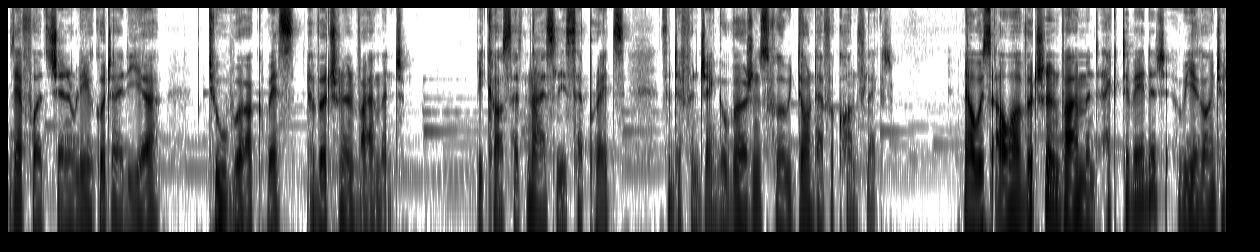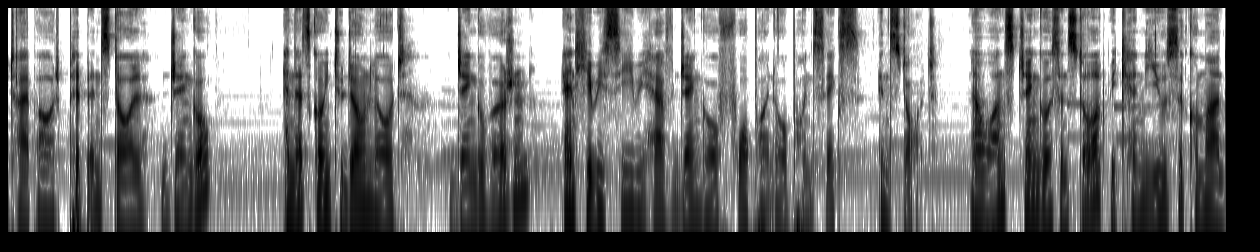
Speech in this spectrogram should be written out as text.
therefore it's generally a good idea to work with a virtual environment because that nicely separates the different Django versions so we don't have a conflict. Now with our virtual environment activated, we are going to type out pip install Django and that's going to download Django version. And here we see we have Django 4.0.6 installed. Now once Django is installed, we can use the command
